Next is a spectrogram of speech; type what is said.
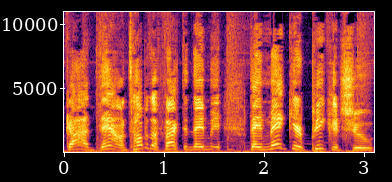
God damn! On top of the fact that they they make your Pikachu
